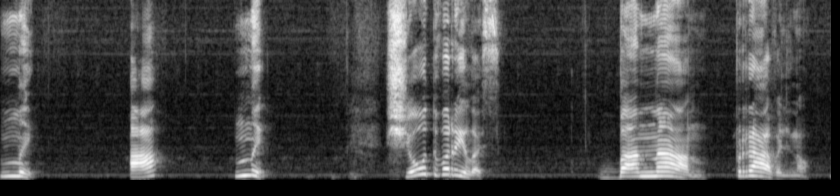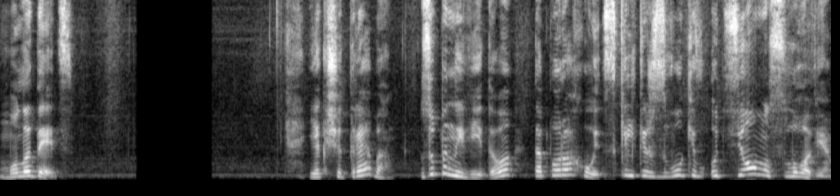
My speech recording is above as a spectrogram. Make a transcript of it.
Н. А. Н. Що утворилось? Банан. Правильно, молодець. Якщо треба, зупини відео та порахуй, скільки ж звуків у цьому слові.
